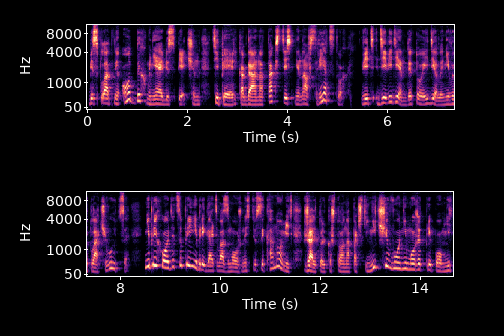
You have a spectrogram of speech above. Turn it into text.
бесплатный отдых мне обеспечен. Теперь, когда она так стеснена в средствах, ведь дивиденды то и дело не выплачиваются, не приходится пренебрегать возможностью сэкономить. Жаль только, что она почти ничего не может припомнить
